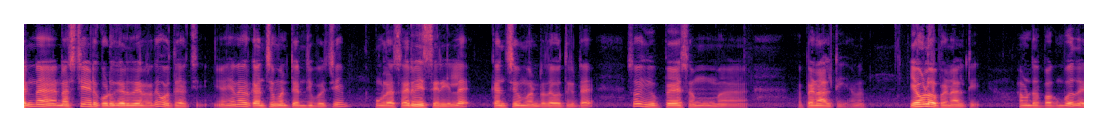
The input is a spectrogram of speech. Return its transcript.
என்ன நஷ்டஈடு கொடுக்குறதுன்றது ஒத்துக்காச்சு ஏன்னா கன்சியூமர் தெரிஞ்சு போச்சு. உங்களை சர்வீஸ் சரியில்லை. கன்சியூமர்ன்றதை ஒத்துக்கிட்டேன் so you pay some penalty எவ்வளோ பெனால்ட்டி? அப்படின்றத பார்க்கும்போது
